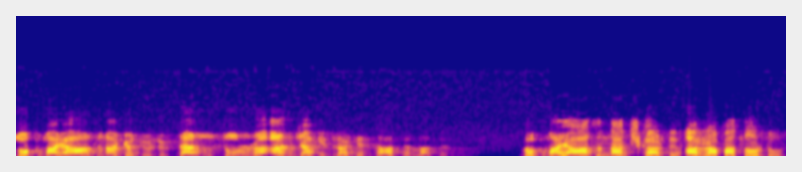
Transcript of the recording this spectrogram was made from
Lokmayı ağzına götürdükten sonra ancak idrak etti, hatırladı. Lokmayı ağzından çıkardı, Arraf'a sordum.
